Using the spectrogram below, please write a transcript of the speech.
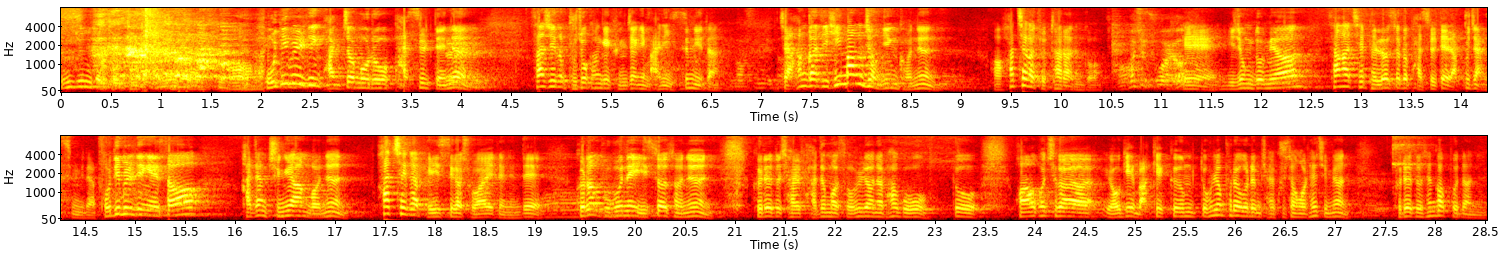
괜찮네 승준이가 보디빌딩 관점으로 봤을 때는 사실은 부족한 게 굉장히 많이 있습니다. 맞습니다 자 한 가지 희망적인 거는 어, 하체가 좋다라는 거. 어, 훨씬 좋아요 예, 이 정도면 상하체 밸런스로 봤을 때 나쁘지 않습니다. 보디빌딩에서 가장 중요한 거는 하체가 베이스가 좋아야 되는데 그런 부분에 있어서는 그래도 잘 다듬어서 훈련을 하고 또 광호 코치가 여기에 맞게끔 또 훈련 프로그램 잘 구성을 해주면 그래도 생각보다는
